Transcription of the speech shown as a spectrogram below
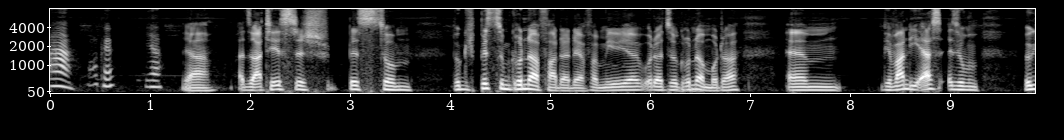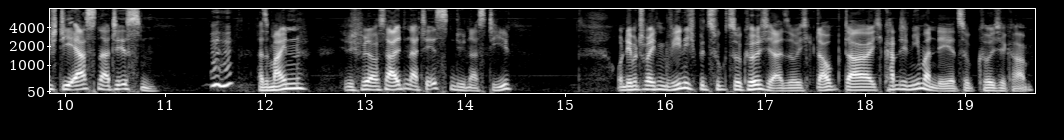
Ah, okay. Ja. Ja, also atheistisch bis zum, wirklich bis zum Gründervater der Familie oder zur Gründermutter. Ähm, wir waren die ersten, also wirklich die ersten Atheisten. Also mein, ich bin aus der alten Atheistendynastie und dementsprechend wenig Bezug zur Kirche. Also ich glaube, da, ich kannte niemanden, der jetzt zur Kirche kam.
